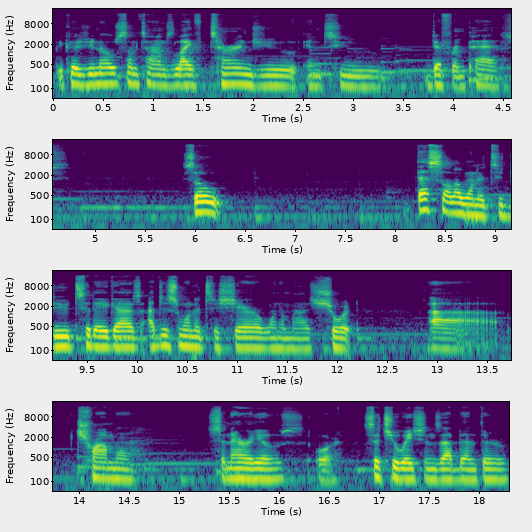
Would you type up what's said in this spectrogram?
because you know sometimes life turns you into different paths. So that's all I wanted to do today, guys. I just wanted to share one of my short uh, trauma scenarios or situations I've been through.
